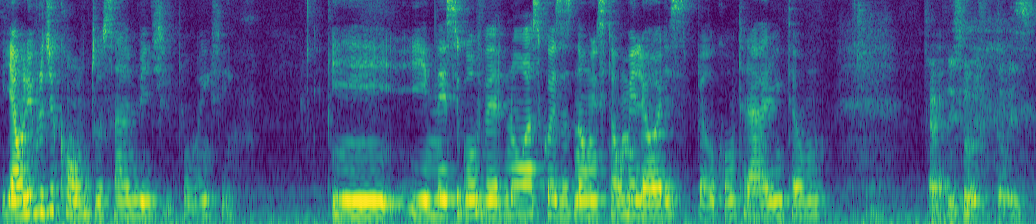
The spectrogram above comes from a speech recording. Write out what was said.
e é um livro de contos, sabe? Tipo, enfim. E, e nesse governo as coisas não estão melhores, pelo contrário, então. É, por isso eu acho que talvez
